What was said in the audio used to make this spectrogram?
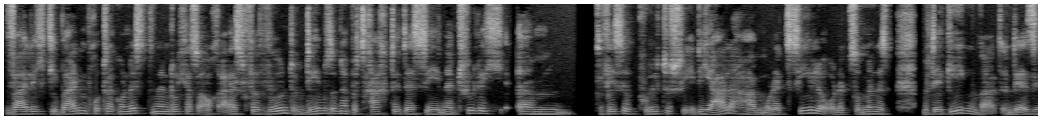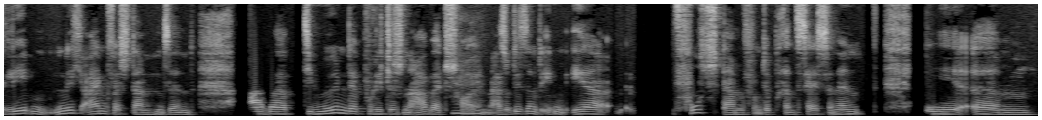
weil ich die beiden Protagonistinnen durchaus auch als verwöhnt in dem Sinne betrachte, dass sie natürlich ähm, gewisse politische Ideale haben oder Ziele oder zumindest mit der Gegenwart, in der sie leben, nicht einverstanden sind, aber die Mühen der politischen Arbeit mhm. scheuen. Mhm. Also die sind eben eher fußstampfende Prinzessinnen, die ähm,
